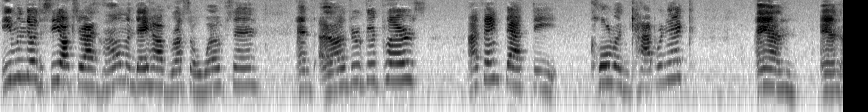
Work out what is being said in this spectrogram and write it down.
Even though the Seahawks are at home and they have Russell Wilson and other good players, I think that the Colin Kaepernick and and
